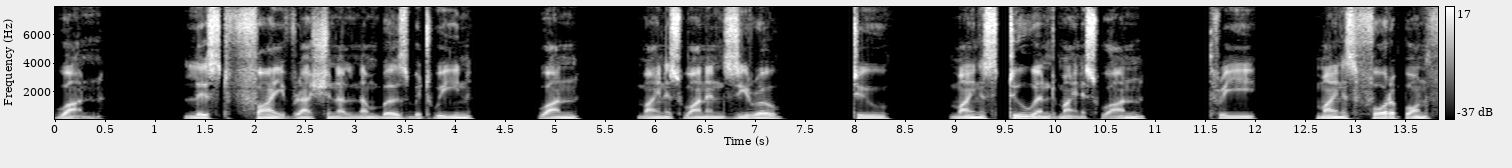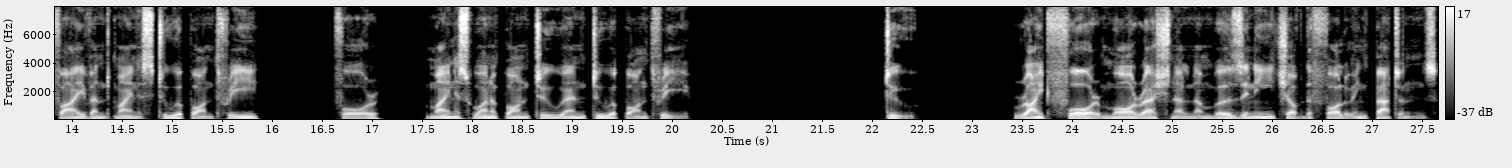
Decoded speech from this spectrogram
1. List 5 rational numbers between 1, minus 1 and 0, 2, minus 2 and minus 1, 3, minus 4 upon 5 and minus 2 upon 3, 4, minus 1 upon 2 and 2 upon 3. 2. Write four more rational numbers in each of the following patterns.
